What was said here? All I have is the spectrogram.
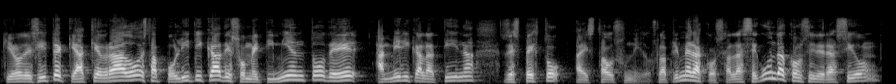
quiero decirte que ha quebrado esta política de sometimiento de América Latina respecto a Estados Unidos. La primera cosa. La segunda consideración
